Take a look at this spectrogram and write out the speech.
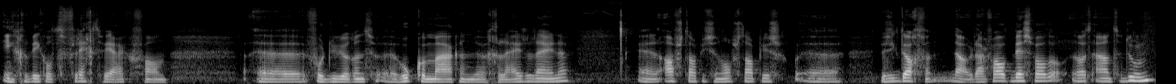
ingewikkeld vlechtwerk van uh, voortdurend hoekenmakende geleidelijnen en afstapjes en opstapjes. dus ik dacht van, nou, daar valt best wel wat aan te doen.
